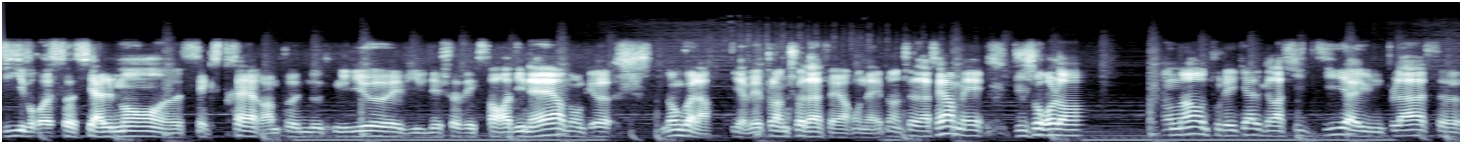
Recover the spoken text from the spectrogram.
vivre socialement, s'extraire un peu de notre milieu et vivre des choses extraordinaires. Donc, donc voilà, il y avait plein de choses à faire. On avait plein de choses à faire, mais du jour au lendemain, en tous les cas, le graffiti a une place euh,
